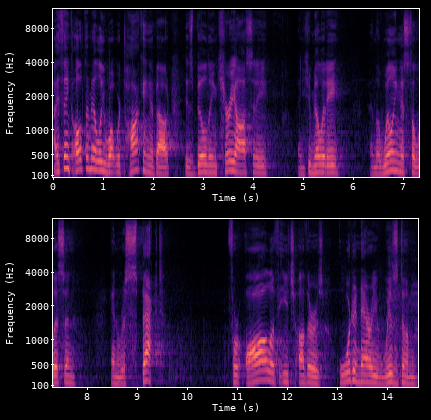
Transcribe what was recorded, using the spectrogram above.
I think ultimately what we're talking about is building curiosity and humility and the willingness to listen and respect for all of each other's ordinary wisdom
